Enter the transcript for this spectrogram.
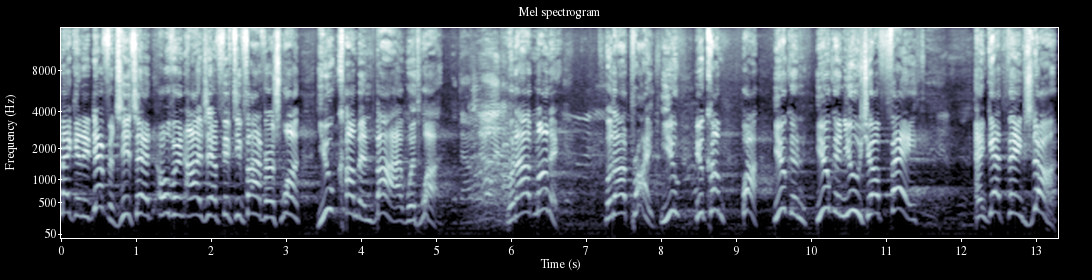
Doesn't make any difference. He said over in Isaiah 55, verse 1, you come and buy with what? Without money. Without money. Yeah. Without price. You you come, why? You can you can use your faith and get things done.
